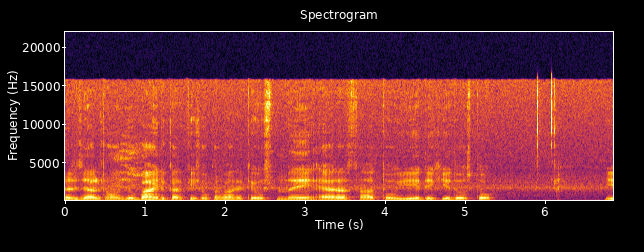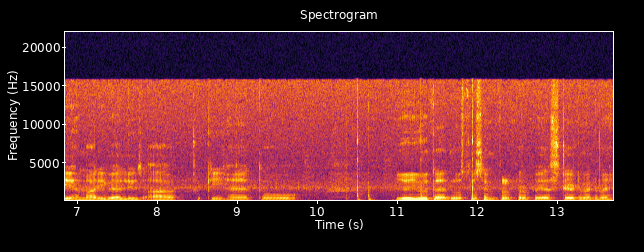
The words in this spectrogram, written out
रिज़ल्ट हों जो बाइंड करके शो करवा रहे थे, उसमें एरर था। तो ये देखिए दोस्तों, ये हमारी वैल्यूज़ आ चुकी हैं तो यही होता है दोस्तों सिंपल प्रपेयर स्टेटमेंट में।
